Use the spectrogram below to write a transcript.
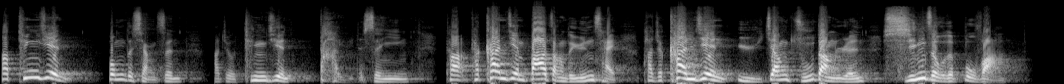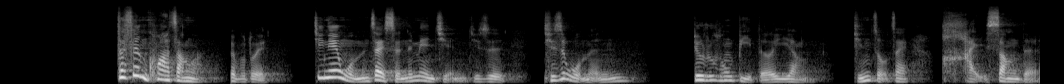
他听见风的响声，他就听见大雨的声音；他他看见巴掌的云彩，他就看见雨将阻挡人行走的步伐。这是很夸张啊，对不对？今天我们在神的面前，就是其实我们就如同彼得一样，行走在。海上的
